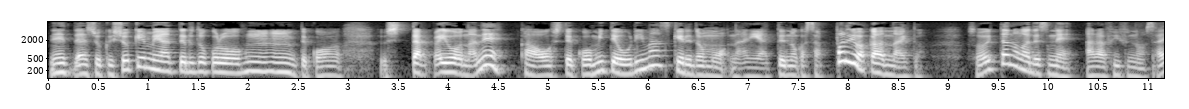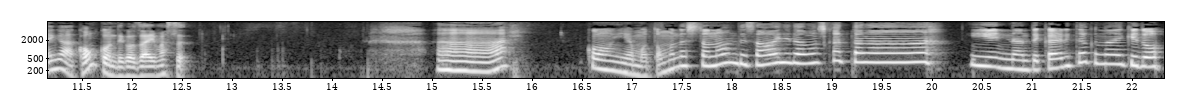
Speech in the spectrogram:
ね、大職一生懸命やってるところを、ふんふんってこう、知ったようなね、顔をしてこう見ておりますけれども、何やってんのかさっぱりわかんないと。そういったのがですね、アラフィフのサイガーコンコンでございます。ああ、今夜も友達と飲んで騒いで楽しかったな家になんて帰りたくないけど、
